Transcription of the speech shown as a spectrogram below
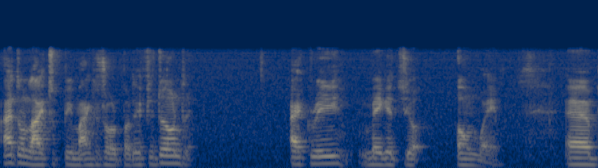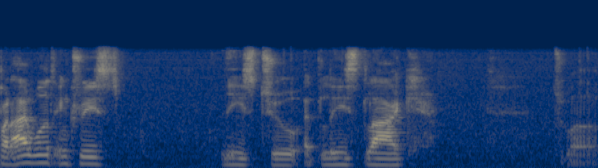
I don't like to be mind controlled but if you don't agree make it your own way uh, but I would increase these to at least like 12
